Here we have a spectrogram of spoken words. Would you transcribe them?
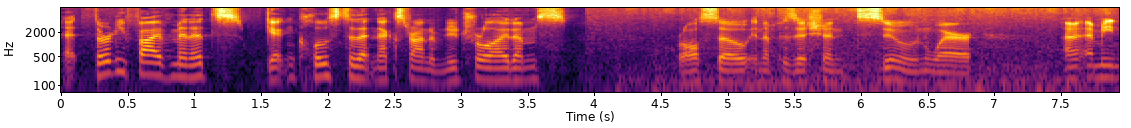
at 35 minutes, getting close to that next round of neutral items, we're also in a position soon where, I, I mean,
